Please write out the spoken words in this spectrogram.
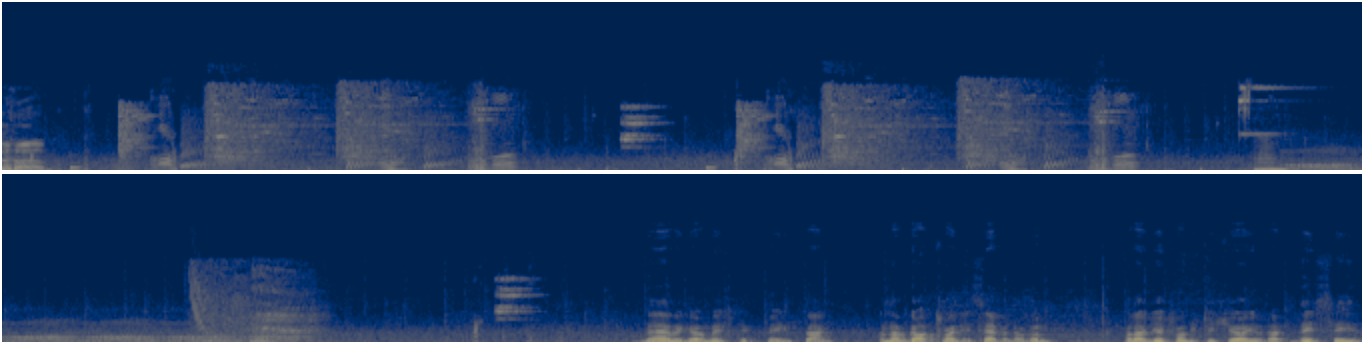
Awesome! Hmm? There we go, Mystic Fiend Fang. And I've got 27 of them, but I just wanted to show you that this is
